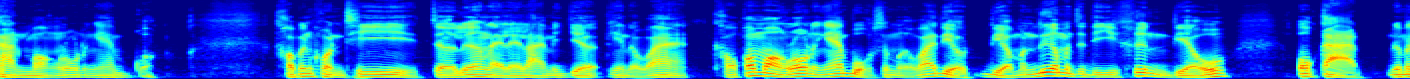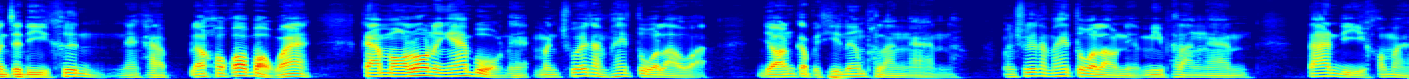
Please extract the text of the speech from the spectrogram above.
การมองโลกในแง่บวก เขาเป็นคนที่เจอเรื่องหลายๆมาเยอะเพียงแต่ว่าเขาก็มองโลกในแง่บวกเสมอว่าเดี๋ยวเดี๋ยวมันเรื่องมันจะดีขึ้น เดี๋ยวโอกาสเดี๋ยวมันจะดีขึ้นนะครับ แล้วเขาก็บอกว่าการมองโลกในแง่บวกเนี่ยมันช่วยทำให้ตัวเราอะย้อนกลับไปที่เรื่องพลังงาน มันช่วยทำให้ตัวเราเนี่ยมีพลังงานด้านดีเข้ามา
